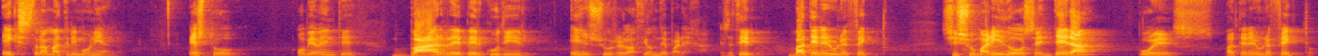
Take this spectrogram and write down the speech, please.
extramatrimonial. Esto, obviamente, va a repercutir en su relación de pareja. Es decir, va a tener un efecto. Si su marido se entera, pues va a tener un efecto,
